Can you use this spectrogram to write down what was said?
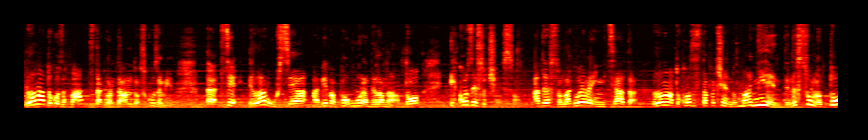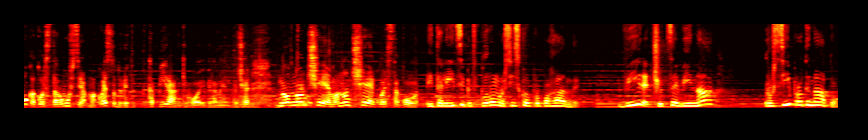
La Nato cosa fa? Sta guardando, scusami, eh, se la Russia aveva paura della Nato e cosa è successo? Adesso la guerra è iniziata, la Nato cosa sta facendo? Ma niente, nessuno tocca questa Russia, ma questo dovete capire anche voi veramente, cioè non, non c'è, ma non c'è questa cosa. Італійці під впливом російської пропаганди вірять, що це війна Росії проти НАТО,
